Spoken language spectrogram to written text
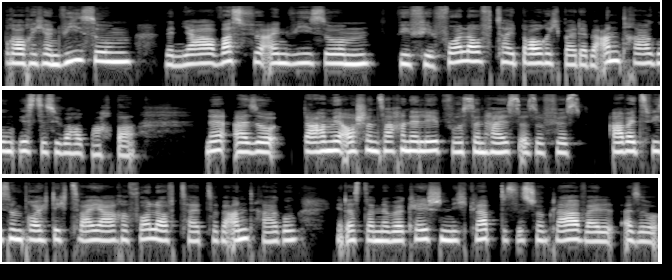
Brauche ich ein Visum? Wenn ja, was für ein Visum? Wie viel Vorlaufzeit brauche ich bei der Beantragung, ist es überhaupt machbar? Ne? Also da haben wir auch schon Sachen erlebt, wo es dann heißt, also fürs Arbeitsvisum bräuchte ich zwei Jahre Vorlaufzeit zur Beantragung. Ja, dass dann eine Vacation nicht klappt, das ist schon klar, weil also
